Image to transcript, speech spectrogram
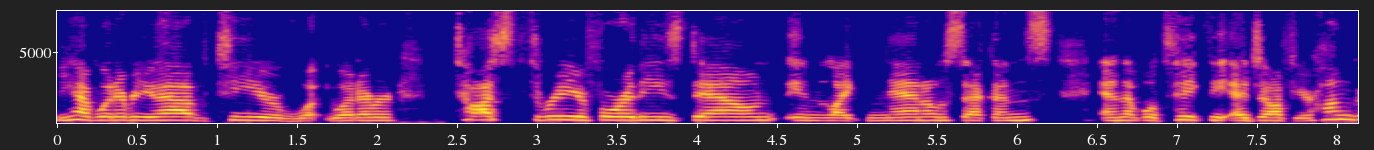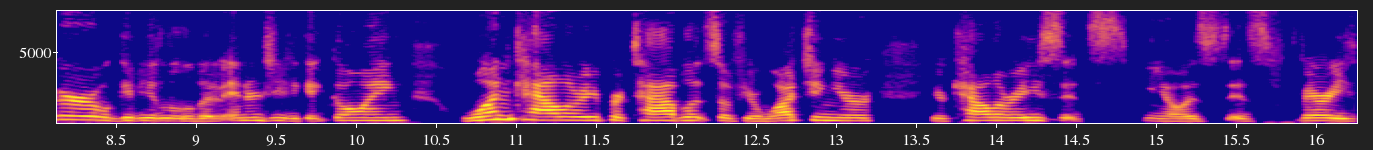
you have whatever you have, tea or what, whatever, toss three or four of these down in like nanoseconds, and that will take the edge off your hunger, will give you a little bit of energy to get going. One calorie per tablet. So if you're watching your your calories, it's you know is is very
